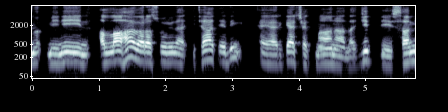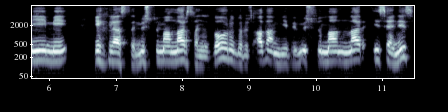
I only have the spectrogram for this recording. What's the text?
mu'minin. Allah'a ve Resulüne itaat edin eğer gerçek manada ciddi, samimi, ihlaslı Müslümanlarsanız, doğru dürüst adam gibi Müslümanlar iseniz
